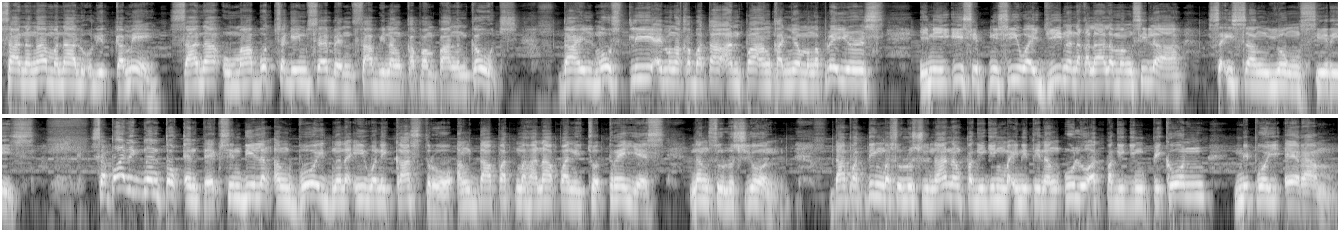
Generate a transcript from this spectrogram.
Sana nga manalo ulit kami. Sana umabot sa Game 7 sabi ng Kapampangan coach. Dahil mostly ay mga kabataan pa ang kanyang mga players, iniisip ni CYG na nakalalamang sila sa isang long series. Sa panig ng Talk and Text, hindi lang ang void na naiwan ni Castro ang dapat mahanapan ni Chot Reyes ng solusyon. Dapat ding masolusyonan ang pagiging mainiti ng ulo at pagiging pikon ni Poy Eram.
